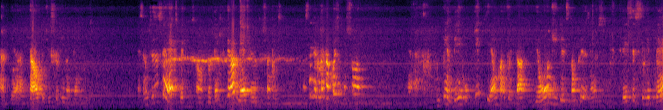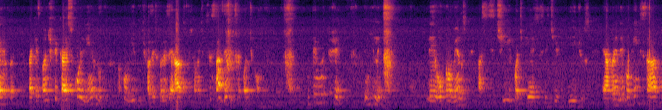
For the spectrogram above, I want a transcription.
né, que a alta disciplina tem nisso. Você não precisa ser expert, não, não tem que virar médico nutricionista, mas saber como é que a coisa funciona. Né? Entender o que, que é um carboidrato e onde que eles estão presentes. E aí você se liberta da questão de ficar escolhendo a comida, de fazer escolhas erradas, principalmente, você saber o que você pode comer. Não tem muito jeito, tem que ler ler, ou pelo menos assistir podcasts, assistir vídeos, é aprender com quem sabe.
